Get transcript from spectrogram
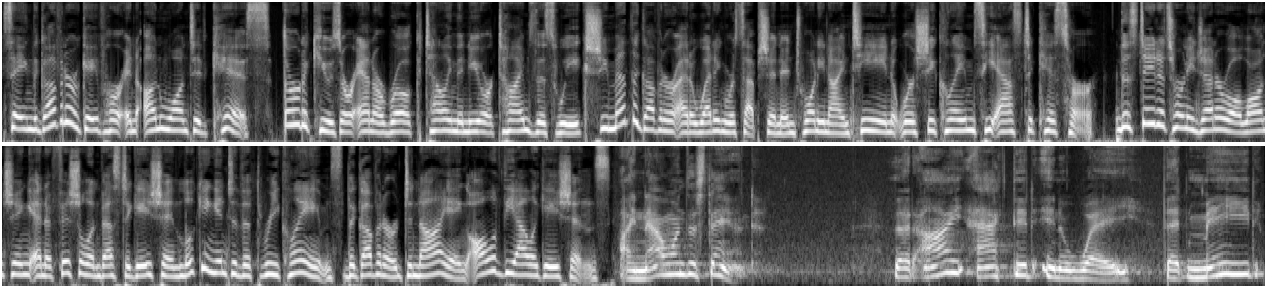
saying the governor gave her an unwanted kiss. Third accuser, Anna Ruch, telling the New York Times this week she met the governor at a wedding reception in 2019 where she claims he asked to kiss her. The state attorney general launching an official investigation looking into the three claims, the governor denying all of the allegations. I now understand that I acted in a way that made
